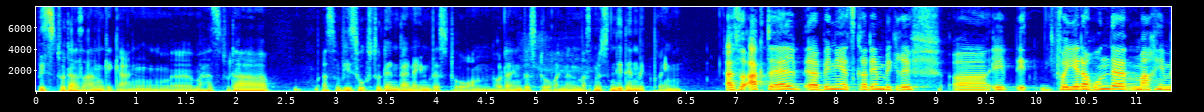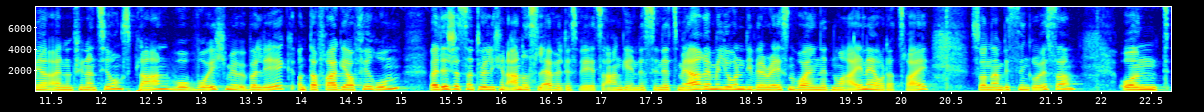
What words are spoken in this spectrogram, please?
bist du das angegangen? Ähm, hast du da, also wie suchst du denn deine Investoren oder Investorinnen? Was müssen die denn mitbringen? Also aktuell äh, bin ich jetzt gerade im Begriff, äh, ich, ich, vor jeder Runde mache ich mir einen Finanzierungsplan, wo, wo ich mir überlege, und da frage ich auch viel rum, weil das ist jetzt natürlich ein anderes Level, das wir jetzt angehen. Das sind jetzt mehrere Millionen, die wir raisen wollen, nicht nur eine oder zwei, sondern ein bisschen größer. Und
